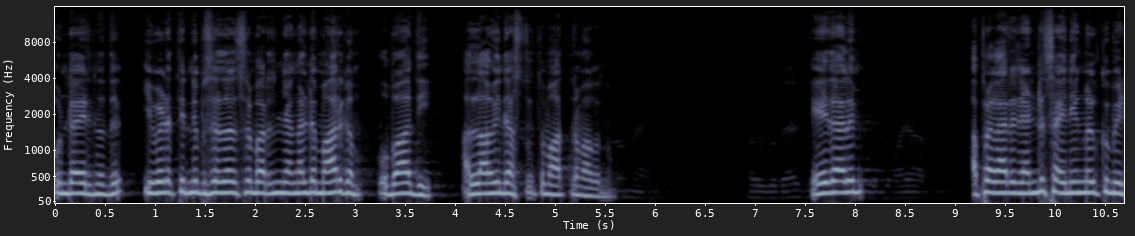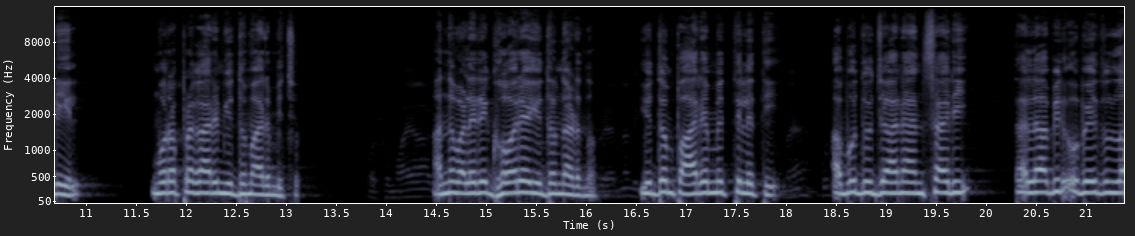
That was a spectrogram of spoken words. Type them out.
ഉണ്ടായിരുന്നത്. ഇവിടെ തിരുനബി വസല്ലം പറഞ്ഞു ഞങ്ങളുടെ മാർഗം ഉപാധി അള്ളാഹുവിന്റെ അസ്തിത്വം മാത്രമാകുന്നു. ഏതായാലും അപ്രകാരം രണ്ട് സൈന്യങ്ങൾക്കുമിടയിൽ മുറപ്രകാരം യുദ്ധം ആരംഭിച്ചു. അന്ന് വളരെ ഘോര യുദ്ധം നടന്നു. യുദ്ധം പാരമ്യത്തിലെത്തി. Abu Dujana Ansari Talha bin Ubaidullah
